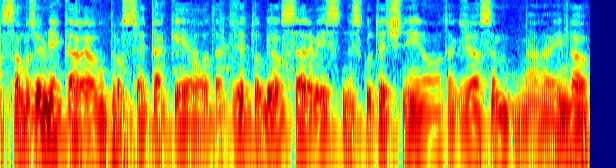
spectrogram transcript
samozřejmě Karel uprostřed taky, jo, takže to byl servis neskutečný, no, takže já jsem, já nevím, dal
